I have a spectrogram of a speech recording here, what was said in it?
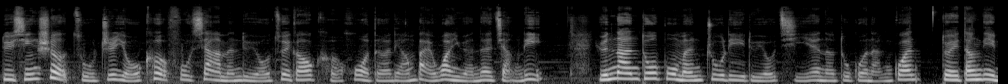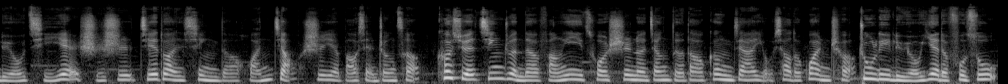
旅行社组织游客赴厦门旅游，最高可获得两百万元的奖励。云南多部门助力旅游企业呢渡过难关，对当地旅游企业实施阶段性的缓缴失业保险政策。科学精准的防疫措施呢将得到更加有效的贯彻，助力旅游业的复苏。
